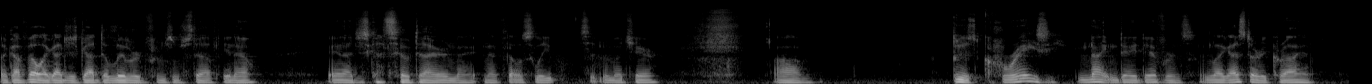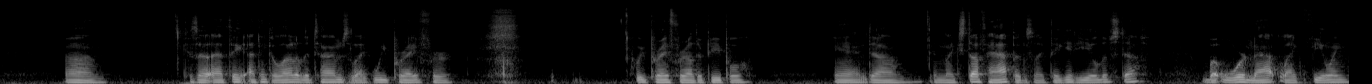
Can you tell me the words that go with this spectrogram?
like I felt like I just got delivered from some stuff, you know, and I just got so tired and I and I fell asleep sitting in my chair. Um, but it was crazy, night and day difference, and like I started crying. Um, because I, I think I think a lot of the times like we pray for. We pray for other people, and um, and like stuff happens, like they get healed of stuff, but we're not like feeling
